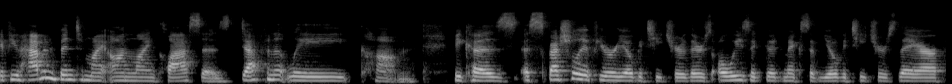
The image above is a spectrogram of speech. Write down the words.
if you haven't been to my online classes, definitely come because, especially if you're a yoga teacher, there's always a good mix of yoga teachers there.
